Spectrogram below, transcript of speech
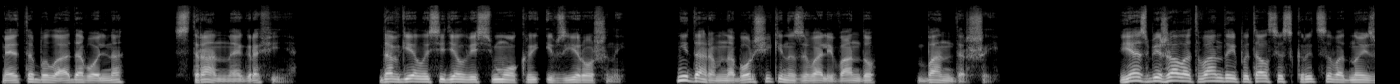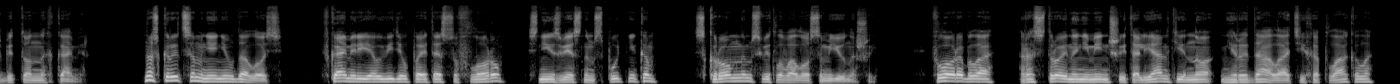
это была довольно странная графиня. Давгела сидел весь мокрый и взъерошенный. Недаром наборщики называли Ванду бандершей. Я сбежал от Ванды и пытался скрыться в одной из бетонных камер. Но скрыться мне не удалось. В камере я увидел поэтессу Флору с неизвестным спутником, скромным светловолосым юношей. Флора была расстроена не меньше итальянки, но не рыдала, а тихо плакала,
